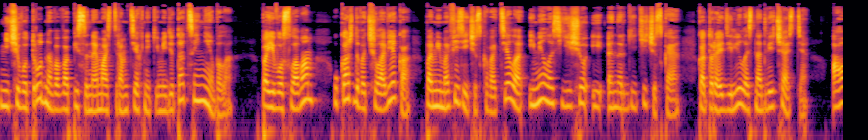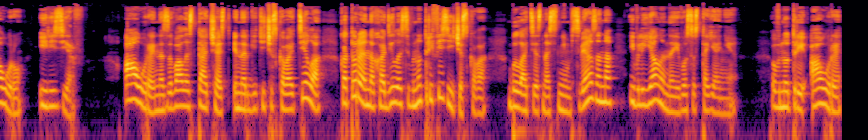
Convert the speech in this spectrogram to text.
ничего трудного в описанной мастером технике медитации не было. По его словам, у каждого человека, помимо физического тела, имелось еще и энергетическое, которое делилось на две части – ауру и резерв. Аурой называлась та часть энергетического тела, которая находилась внутри физического, была тесно с ним связана и влияла на его состояние. Внутри ауры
